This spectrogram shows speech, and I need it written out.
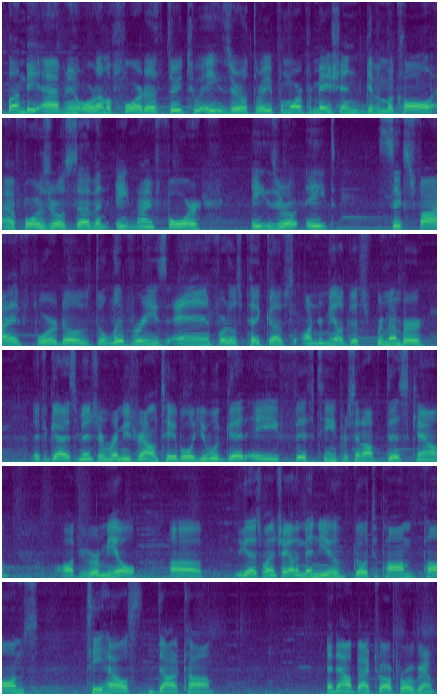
Bumby Avenue, Orlando, Florida 32803. For more information, give them a call at 407-894-80865 for those deliveries and for those pickups on your meal. Just remember, if you guys mention Remy's Roundtable, you will get a 15% off discount off of your meal. Uh, you guys want to check out the menu, go to pompomsteahouse.com. And now back to our program.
